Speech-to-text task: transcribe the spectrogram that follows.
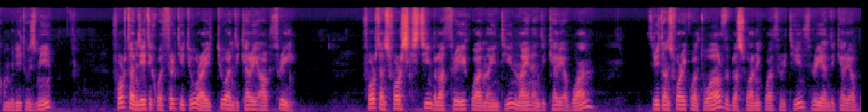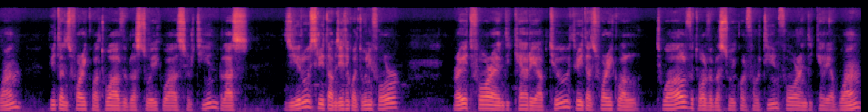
Complete with me. 4 times 8 equals 32 write 2 and carry up 3 4 times 4 16 plus 3 equal 19 9 and the carry up 1 3 times 4 equal 12 plus 1 equal 13 3 and the carry up 1 3 times 4 equal 12 plus 2 equals 13 plus 0 3 times 8 equal 24 write 4 and carry up 2 3 times 4 equal 12 12 plus 2 equal 14 4 and carry up 1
